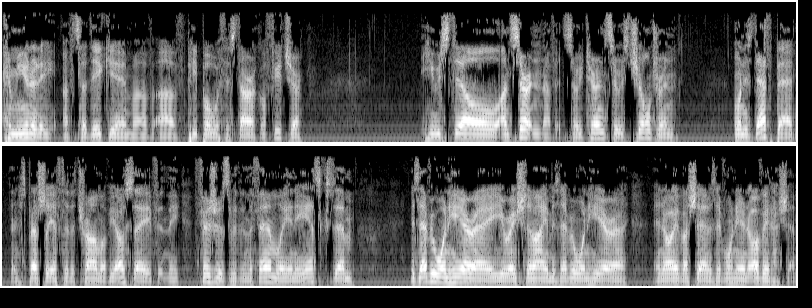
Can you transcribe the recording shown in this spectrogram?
community of tzaddikim, of, of people with historical future, he was still uncertain of it. So he turns to his children on his deathbed, and especially after the trauma of Yosef and the fissures within the family, and he asks them, Is everyone here a Yerei Shemaim? Is everyone here a, an Oev Hashem? Is everyone here an Oved Hashem?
